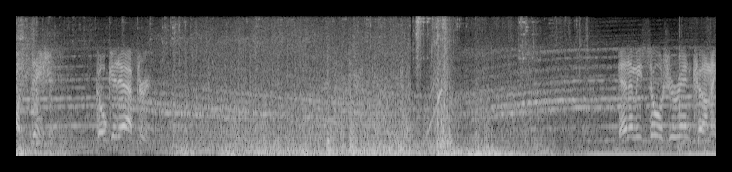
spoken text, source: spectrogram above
on station. Go get after it. Enemy soldier incoming.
